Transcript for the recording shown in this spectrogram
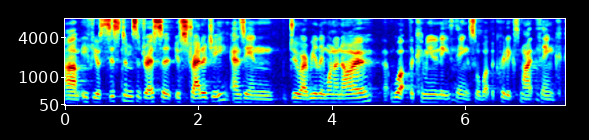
um, if your systems address it, your strategy, as in, do I really want to know what the community thinks or what the critics might think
